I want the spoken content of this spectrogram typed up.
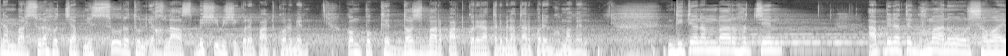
নাম্বার সুরা হচ্ছে আপনি সুরতুল ইখলাস বেশি বেশি করে পাঠ করবেন। কমপক্ষে দশ বার পাঠ করে রাতের বেলা তারপরে ঘুমাবেন। দ্বিতীয় নাম্বার হচ্ছে আপনি রাতে ঘুমানোর সময়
